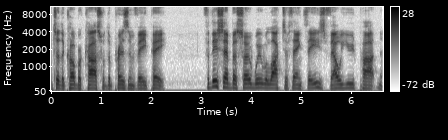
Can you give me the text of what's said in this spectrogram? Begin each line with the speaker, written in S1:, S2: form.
S1: Welcome to the Cobra Cast with the present VP. For this episode, we would like to thank these valued partners.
